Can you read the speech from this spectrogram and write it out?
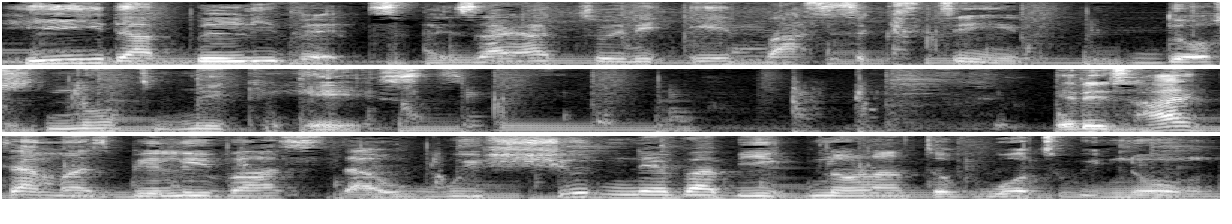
He that believeth, Isaiah 28, verse 16, does not make haste. It is high time as believers that we should never be ignorant of what we know.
